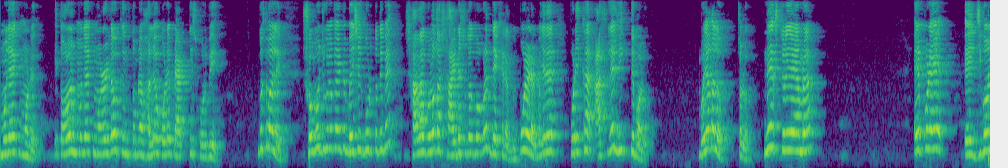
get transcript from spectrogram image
মোজাইক মডেল এই তরল মোজাইক মডেলটাও কিন্তু তোমরা ভালো করে প্র্যাকটিস করবে। বুঝতে পারলে? সবুজগুলোকে একটু বেশি গুরুত্ব দেবে, সাদাগুলো তার সাইডে শুধু একবার করে দেখে রাখবে, পড়ে রাখবে, যাতে পরীক্ষা আসলে লিখতে পারো। বোঝা গেল? চলো নেক্সট চলে যাই আমরা। এরপরে এই জীবন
